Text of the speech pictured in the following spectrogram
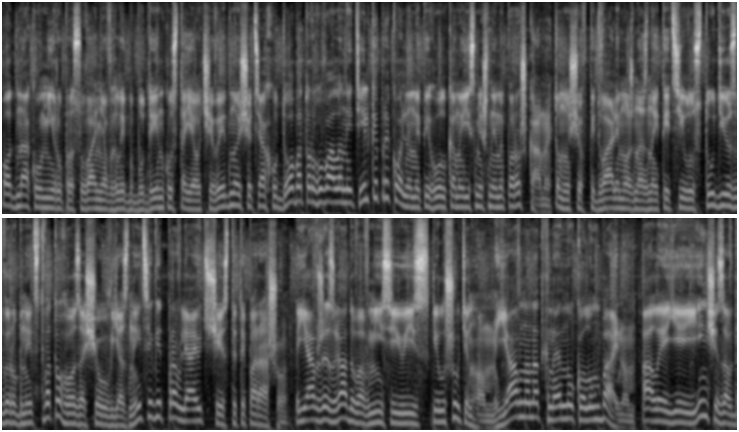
Однак, у міру просування вглиб будинку стає очевидно, що ця худоба торгувала не тільки прикольними пігулками і смішними порошками, тому що в підвалі можна знайти цілу студію з виробництва того, за що у в'язниці відправляють чистити парашу. Я вже згадував місію із скілшутінгом, явно наткнену Колумбайном, але є й інші завдання,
